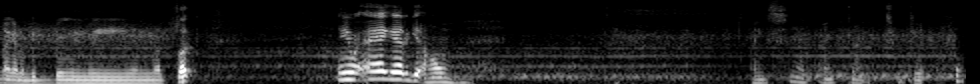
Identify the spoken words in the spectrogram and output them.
Not gonna be bringing me much luck. Anyway, I gotta get home. I said I got to get home.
